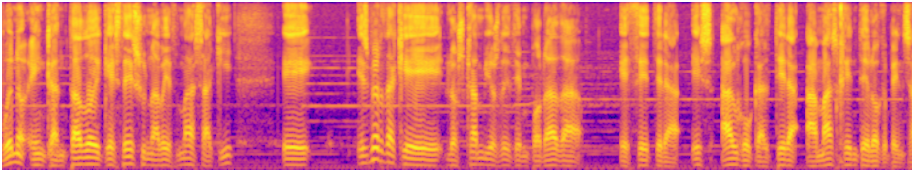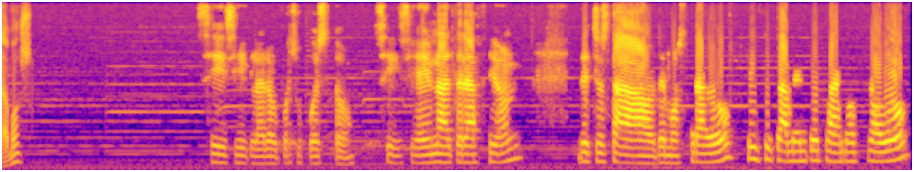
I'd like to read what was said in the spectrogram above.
Bueno, encantado de que estés una vez más aquí. Eh, ¿Es verdad que los cambios de temporada etcétera, es algo que altera a más gente de lo que pensamos? Sí, sí, claro, por supuesto. Sí, sí, hay una alteración. De hecho, está demostrado, físicamente está demostrado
